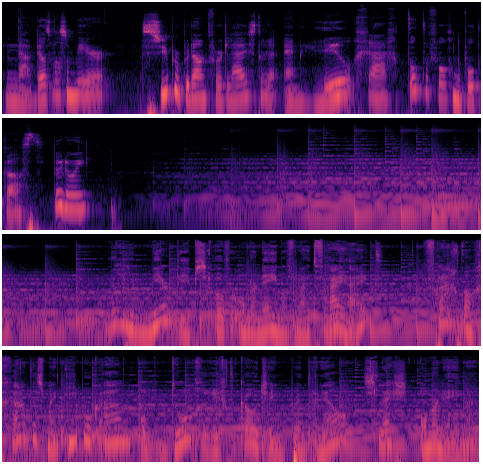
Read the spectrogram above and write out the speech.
Nou, dat was hem weer. Super bedankt voor het luisteren en heel graag tot de volgende podcast. Doei doei! Wil je meer tips over ondernemen vanuit vrijheid? Vraag dan gratis mijn e-book aan op doelgerichtecoaching.nl/slash ondernemen.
